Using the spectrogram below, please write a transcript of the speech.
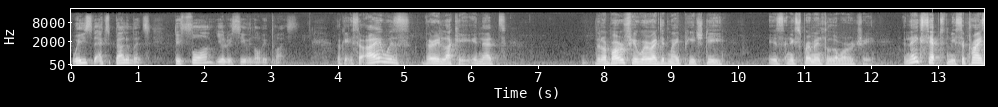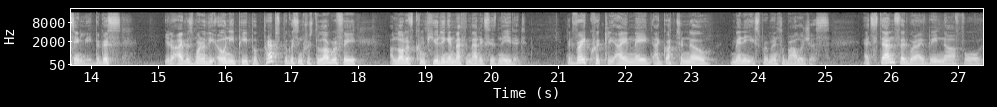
with the experiments before you receive a Nobel Prize. Okay, so I was very lucky in that the laboratory where I did my PhD is an experimental laboratory. And they accepted me, surprisingly, because you know, I was one of the only people, perhaps because in crystallography, a lot of computing and mathematics is needed. But very quickly, I, made, I got to know many experimental biologists. At Stanford, where I've been now for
